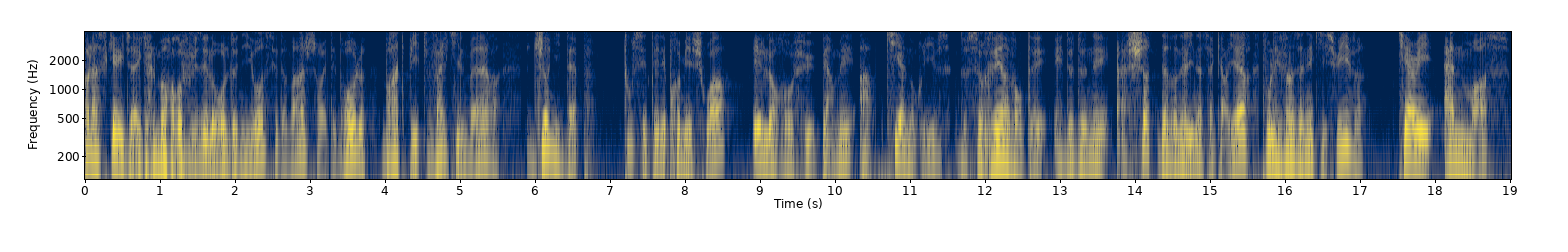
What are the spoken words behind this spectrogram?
Nicolas Cage a également refusé le rôle de Neo, c'est dommage, ça aurait été drôle. Brad Pitt, Val Kilmer, Johnny Depp, tous étaient les premiers choix et leur refus permet à Keanu Reeves de se réinventer et de donner un shot d'adrénaline à sa carrière pour les 20 années qui suivent. Carrie Ann Moss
